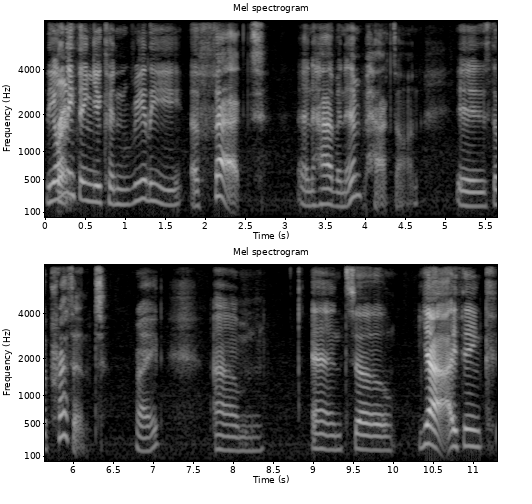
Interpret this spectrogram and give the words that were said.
the right. only thing you can really affect and have an impact on is the present, right? Um, and so, yeah, I think,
